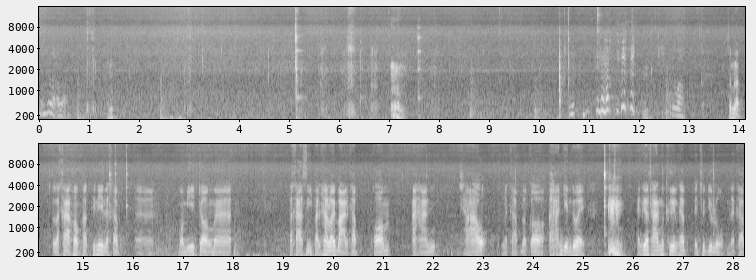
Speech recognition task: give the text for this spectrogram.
มันก็อร่อย ร่วง สำห รับราคาห้องพักที่นี่นะครับอ่าหมอหมีจองมาราคา 4,500 บาทครับ พร้อมอาหารเช้านะครับ แล้วก็อาหารเย็นด้วย อย่างที่เราทานเมื่อคืนครับ เป็นชุดยุโรปนะครับ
